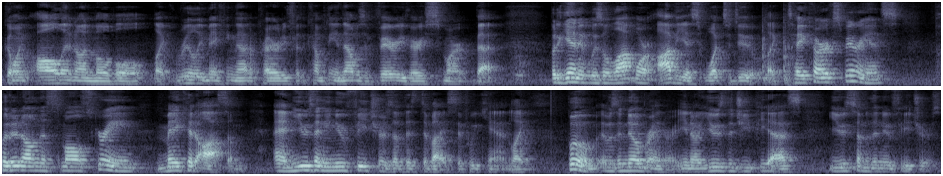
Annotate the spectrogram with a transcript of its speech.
going all in on mobile, like really making that a priority for the company. And that was a very, very smart bet. But again, it was a lot more obvious what to do. Like, take our experience, put it on the small screen, make it awesome, and use any new features of this device if we can. Like, boom, it was a no brainer. You know, use the GPS, use some of the new features.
